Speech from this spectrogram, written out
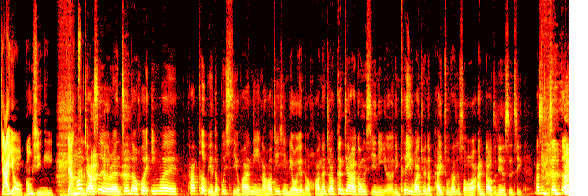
加油，恭喜你！然后 假设有人真的会因为他特别的不喜欢你，然后进行留言的话，那就要更加的恭喜你了，你可以完全的排除他是手滑按到这件事情。他是真的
